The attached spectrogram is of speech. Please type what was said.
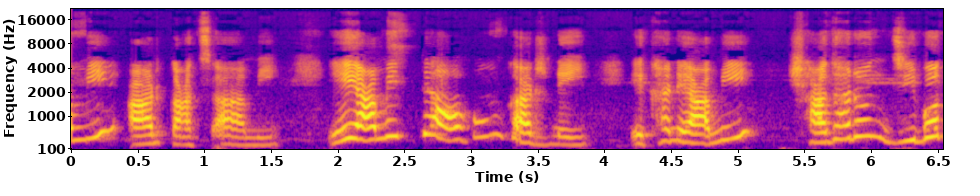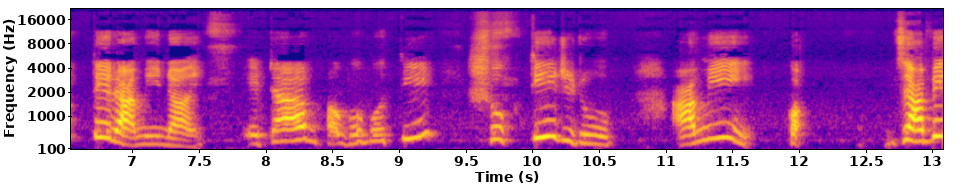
আমি আর কাঁচা আমি। এই আমিত্বে অহংকার নেই, এখানে আমি সাধারণ জীবত্বের আমি নয়, এটা ভগবতী শক্তির রূপ। আমি যাবে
